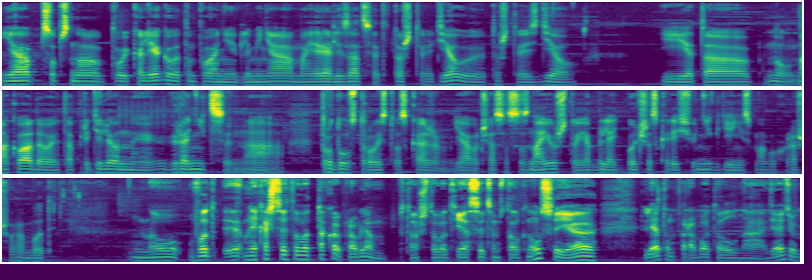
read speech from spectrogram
Я, собственно, твой коллега в этом плане, и для меня моя реализация — это то, что я делаю, то, что я сделал. И это, ну, накладывает определенные границы на трудоустройства, скажем. Я вот сейчас осознаю, что я, блядь, больше, скорее всего, нигде не смогу хорошо работать. Ну, вот, э, мне кажется, это вот такая проблема, потому что вот я с этим столкнулся, я летом поработал на дядю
